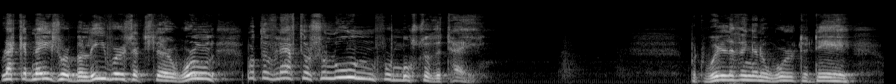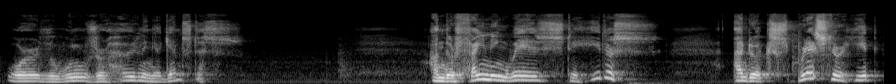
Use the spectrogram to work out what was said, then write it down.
recognised we're believers, it's their world, but they've left us alone for most of the time. But we're living in a world today where the wolves are howling against us. And they're finding ways to hate us and to express their hate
